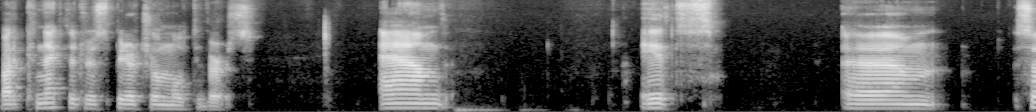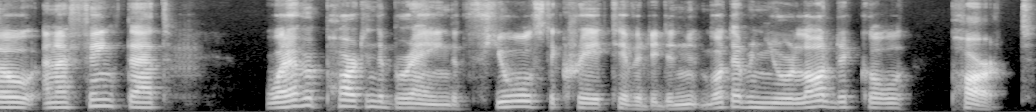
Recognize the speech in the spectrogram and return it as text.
but connected to a spiritual multiverse? And it's um so and i think that whatever part in the brain that fuels the creativity the whatever neurological part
